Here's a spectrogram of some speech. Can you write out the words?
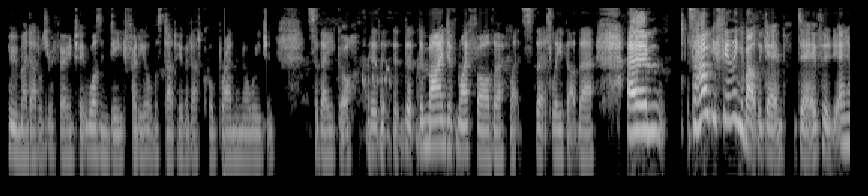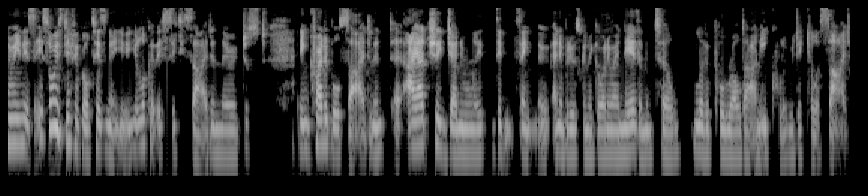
who my dad was referring to, it was indeed Fredrik Ulvestad, who my dad called Brian the Norwegian. So there you go. The, the, the, the mind of my father. Let's let's leave that there. Um, so how are you feeling about the game, Dave? And I mean, it's it's always difficult, isn't it? You, you look at this City side, and they're just an incredible side. And I actually genuinely didn't think that anybody was going to go anywhere near them until Liverpool rolled out an equally ridiculous side.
